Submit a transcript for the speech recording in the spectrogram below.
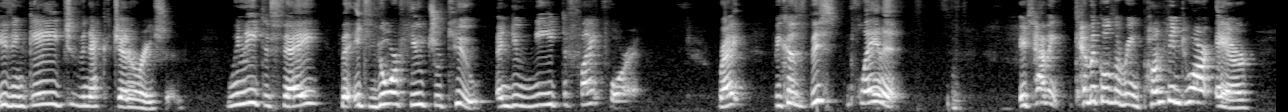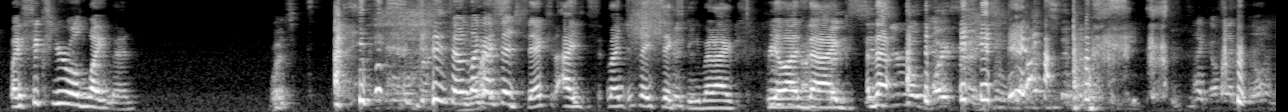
is engage the next generation. We need to say that it's your future too, and you need to fight for it. Right? Because this planet, it's having chemicals are being pumped into our air by six year old white men. What? it sounds like I said six. I meant to say 60, but I realized that I. That, Six-year-old white man. Like I'm like growing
